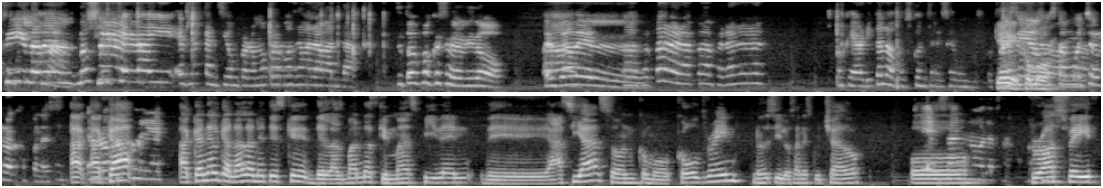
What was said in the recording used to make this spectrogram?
Sí, ¿Cómo se la llama? del. No sé. Shisekai es la canción, pero no me acuerdo cómo se llama la banda. Tú tampoco se me olvidó. Es Ah, la Ah, del. parara. Ok, ahorita la busco en tres segundos. porque ¿Qué? Sí, como- me gusta mucho el rock japonés. A- El rock acá, japonés, acá en el canal, la neta es que de las bandas que más piden de Asia son como Cold Rain, no sé si los han escuchado, o Esa no la. Crossfaith.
